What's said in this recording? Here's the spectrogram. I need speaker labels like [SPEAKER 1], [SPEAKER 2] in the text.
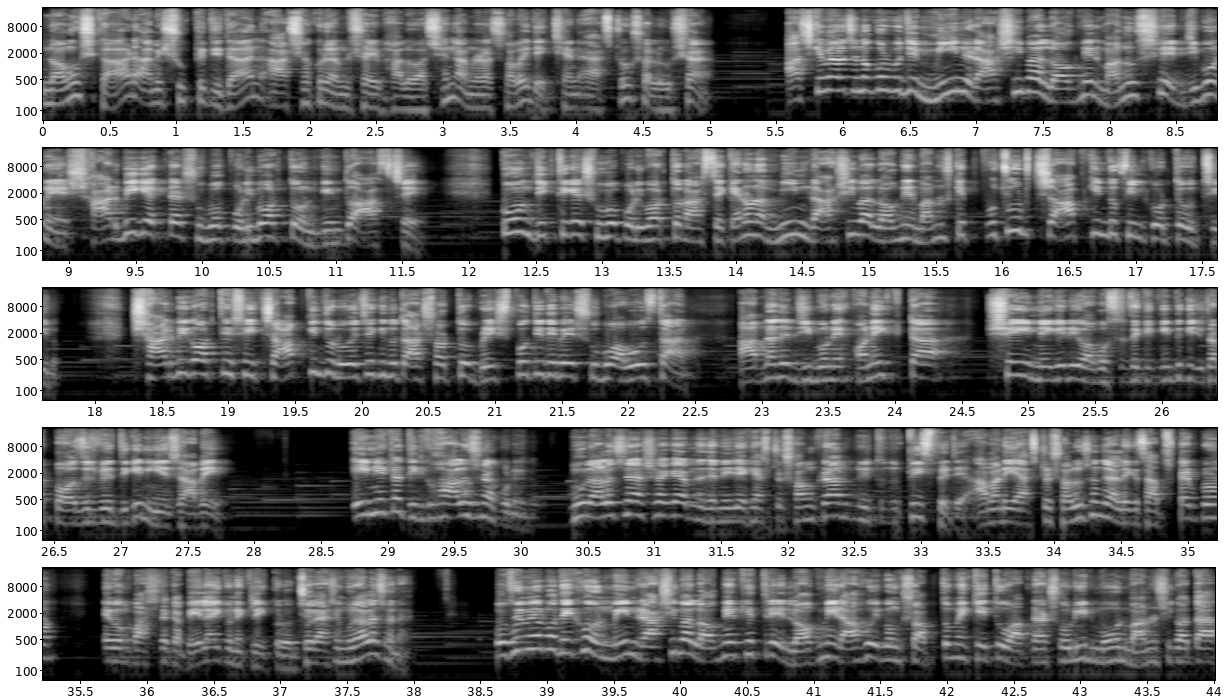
[SPEAKER 1] নমস্কার, আমি সুপ্রীতি দান। আশা করি আপনারা সবাই ভালো আছেন। আপনারা সবাই দেখছেন অ্যাস্ট্রো সলিউশন। আজকে আমি আলোচনা করব যে মীন রাশি বা লগ্নের মানুষের জীবনে সার্বিক একটা শুভ পরিবর্তন কিন্তু আসছে। কোন দিক থেকে শুভ পরিবর্তন আসছে? কেননা মীন রাশি বা লগ্নের মানুষকে প্রচুর চাপ কিন্তু ফিল করতে হচ্ছিল। সার্বিক অর্থে সেই চাপ কিন্তু রয়েছে, কিন্তু তার সত্ত্বেও বৃহস্পতি দেবের শুভ অবস্থান আপনাদের জীবনে অনেকটা সেই নেগেটিভ অবস্থা থেকে কিন্তু কিছুটা পজিটিভের দিকে নিয়ে যাবে। এই নিয়ে একটা দীর্ঘ আলোচনা করে নেব। মূল আলোচনা আসার আগে আপনারা জানি যে অ্যাস্ট্রো সংক্রান্ত নিত্য প্লিজ পেতে আমার এই অ্যাস্ট্রো সলিউশন চ্যানেলকে সাবস্ক্রাইব করুন এবং পাশে থাকা বেল আইকনে ক্লিক করুন। চলে আসি মূল আলোচনায় প্রথমে বলব, দেখুন, মেন রাশি বা লগ্নের ক্ষেত্রে লগ্নে রাহু এবং সপ্তমে কেতু আপনার শরীর, মন, মানসিকতা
